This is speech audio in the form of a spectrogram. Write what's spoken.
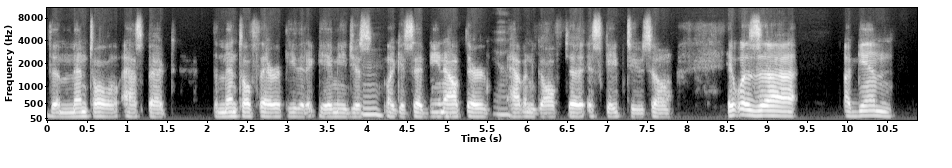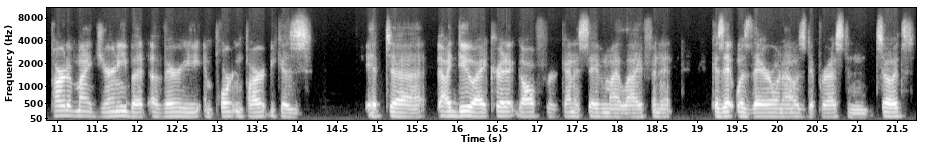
the mental aspect the mental therapy that it gave me just mm. like i said being out there yeah. having golf to escape to so it was uh again part of my journey but a very important part because it uh i do i credit golf for kind of saving my life and it because it was there when i was depressed. And so it's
